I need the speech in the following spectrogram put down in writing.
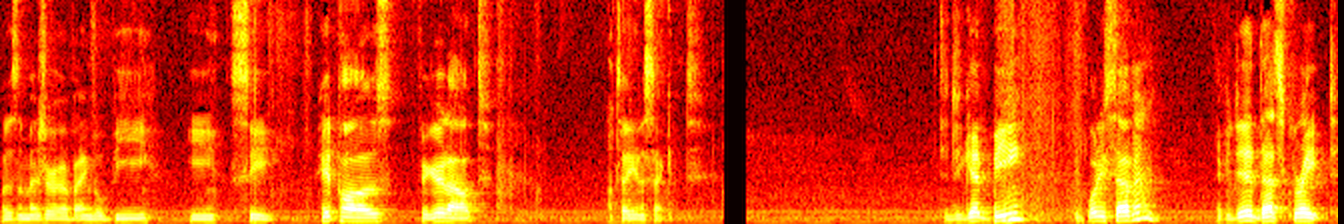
What is the measure of angle BEC? Hit pause, Figure it out. I'll tell you in a second. Did you get B? 47? If you did, that's great.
